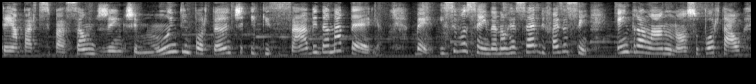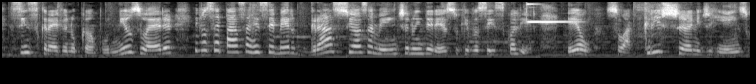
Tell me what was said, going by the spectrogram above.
Tem a participação de gente muito importante e que sabe da matéria. Bem, e se você ainda não recebe, faz assim: entra lá no nosso portal, se inscreve no campo newsletter e você passa a receber graciosamente no endereço que você escolher. Eu sou a Cristiane de Rienzo,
